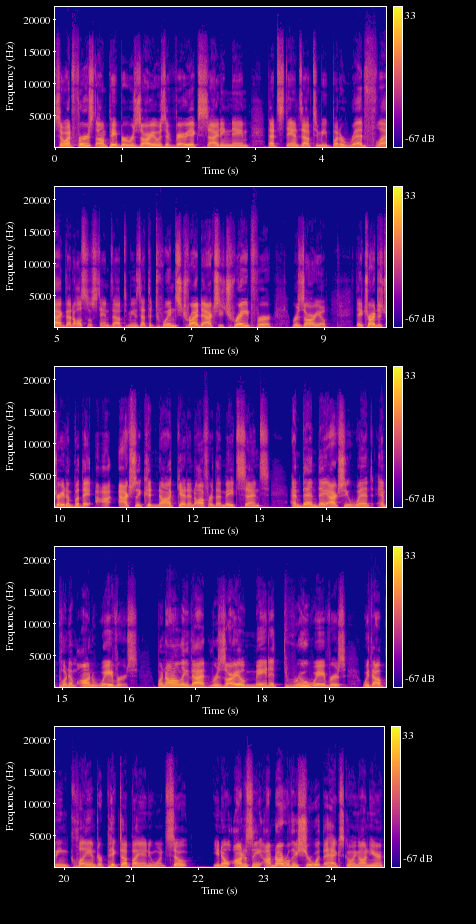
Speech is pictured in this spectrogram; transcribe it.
So, at first, on paper, Rosario is a very exciting name that stands out to me. But a red flag that also stands out to me is that the Twins tried to actually trade for Rosario. They tried to trade him, but they actually could not get an offer that made sense. And then they actually went and put him on waivers. But not only that, Rosario made it through waivers without being claimed or picked up by anyone. So, you know, honestly, I'm not really sure what the heck's going on here.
